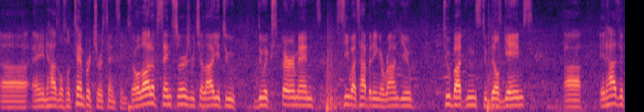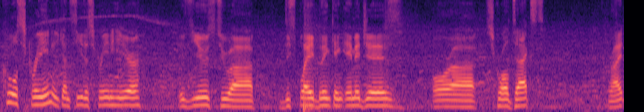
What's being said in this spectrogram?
uh, and it has also temperature sensing. So a lot of sensors which allow you to do experiment, see what's happening around you. Two buttons to build games. Uh, it has a cool screen. You can see the screen here is used to uh, display blinking images, or uh, scroll text, right?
